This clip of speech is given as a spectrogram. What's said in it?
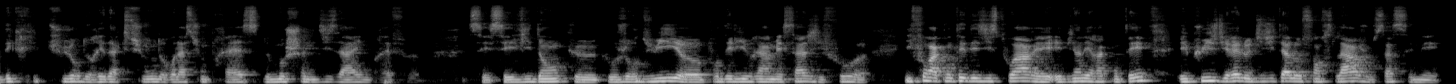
d'écriture, de rédaction, de relations presse, de motion design, bref. Euh, c'est évident qu'aujourd'hui, pour délivrer un message, il faut il faut raconter des histoires et, bien les raconter. Et puis, je dirais le digital au sens large, où ça, c'est mes,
